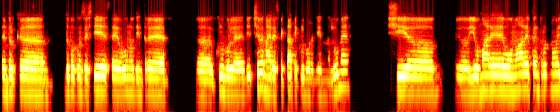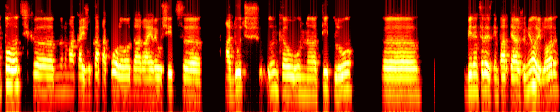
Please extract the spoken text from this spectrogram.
pentru că, după cum se știe, este unul dintre uh, cluburile, cele mai respectate cluburi din lume și uh, e o mare onoare pentru noi toți că nu numai că ai jucat acolo, dar ai reușit să aduci încă un titlu bineînțeles, din partea juniorilor,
